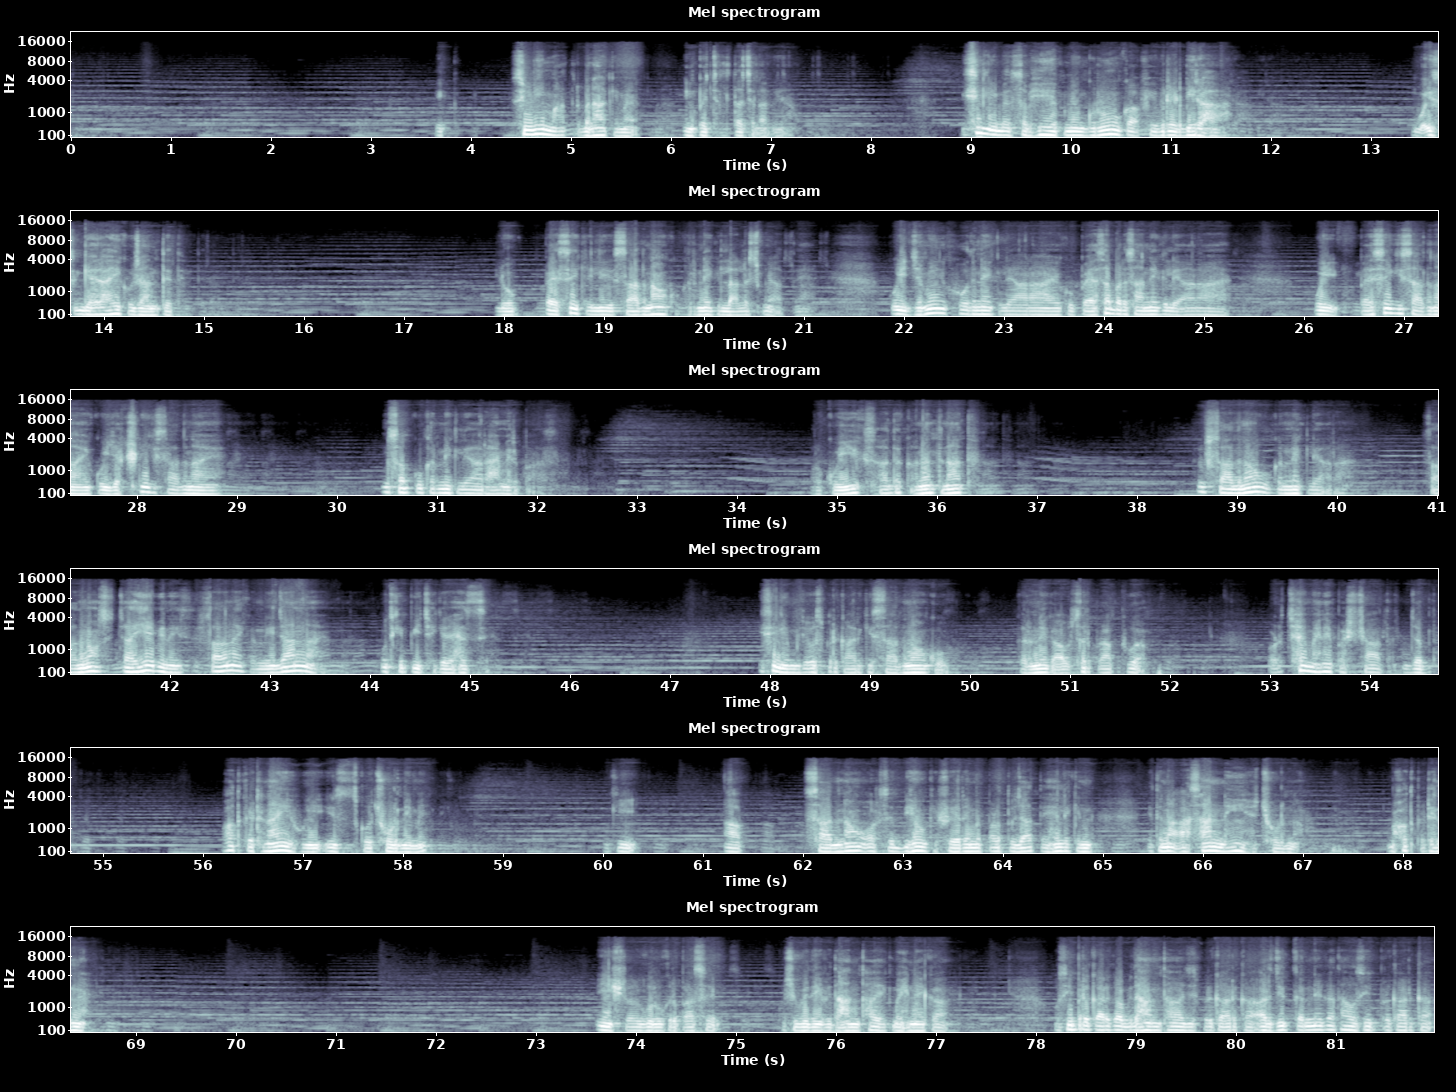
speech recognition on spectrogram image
एक सीढ़ी मात्र बना के मैं इन पे चलता चला गया। इसीलिए मैं सभी अपने गुरुओं का फेवरेट भी रहा। वो इस गहराई को जानते थे। लोग पैसे के लिए साधनाओं को करने के लालच में आते हैं। कोई ज़मीन खोदने के लिए आ रहा है, कोई पैसा बरसाने के लिए आ रहा है, कोई पैसे की साधना है, कोई यक्षिणी की साधना है। उन सबको करने के लिए आ रहा है मेरे पास। और कोई एक साधक अनंतनाथ सिर्फ़ साधनाओं को करने के लिए आ रहा है। साधनाओं से चाहिए भी नहीं, सिर्फ़ साधना ही करनी है, जानना है उसके पीछे के रहस्य। इसीलिए मुझे उस प्रकार की साधनाओं को करने का अवसर प्राप्त हुआ। और छह महीने पश्चात जब बहुत कठिनाई हुई इसको छोड़ने में, क्योंकि आप साधनाओं और सिद्धियों के फेरे में पड़ तो जाते हैं, लेकिन इतना आसान नहीं है छोड़ना। बहुत कठिन है। ईश्वर गुरु कृपा से कुछ विधि विधान था एक महीने का। उसी प्रकार का विधान था, जिस प्रकार का अर्जित करने का था, उसी प्रकार का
